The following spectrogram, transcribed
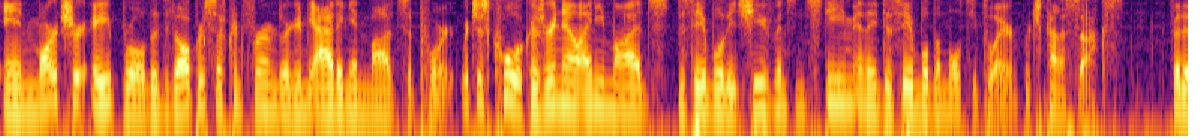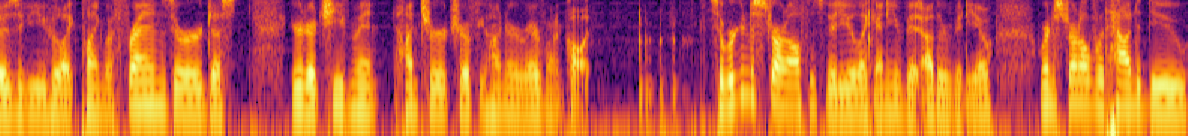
in March or April, the developers have confirmed they're going to be adding in mod support, which is cool because right now any mods disable the achievements in Steam and they disable the multiplayer, which kind of sucks for those of you who like playing with friends or just you're an achievement hunter, trophy hunter, whatever you want to call it. So we're going to start off this video like any of it other video. We're going to start off with how to do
